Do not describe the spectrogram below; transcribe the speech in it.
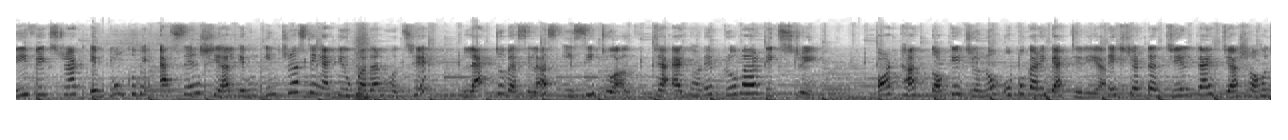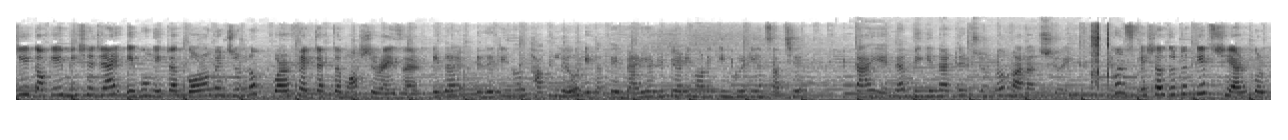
leaf extract এবং খুবই অ্যাসেনশিয়াল এবং ইন্টারেস্টিং একটি উপাদান হচ্ছে ল্যাক্টোব্যাসিলাস ইসি টুয়েলভ যা এক ধরনের প্রোবায়োটিক স্ট্রেন অর্থাৎ ত্বকের জন্য উপকারী ব্যাকটেরিয়া টেক্সচারটা জেল টাইপ যা সহজেই ত্বকে মিশে যায় এবং এটা গরমের জন্য পারফেক্ট একটা ময়শ্চারাইজার এটা রেটিনল থাকলেও এটাতে ব্যারিয়ার রিপেয়ারিং অনেক ইনগ্রেডিয়েন্টস আছে তাই এটা বিগিনারদের জন্য মানানসই। এখন স্পেশাল দুটো টিপস শেয়ার করব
